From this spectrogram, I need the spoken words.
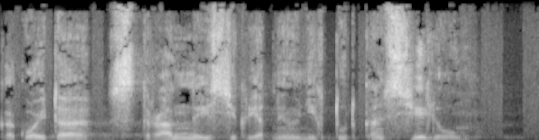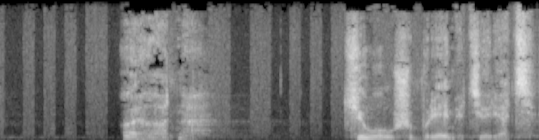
Какой-то странный и секретный у них тут консилиум. Ай, ладно. Чего уж время терять?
